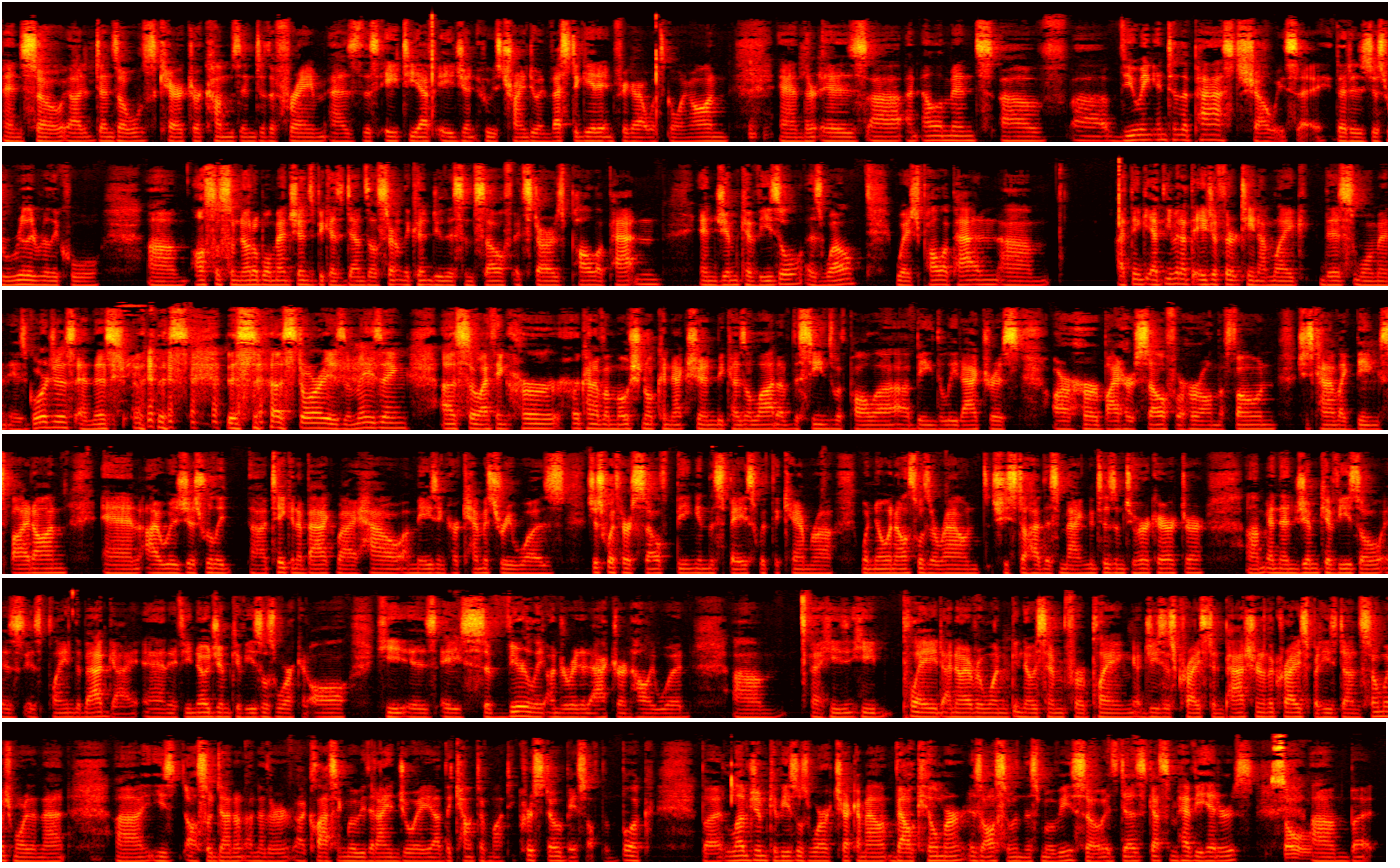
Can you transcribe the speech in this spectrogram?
and so uh, Denzel's character comes into the frame as this ATF agent who's trying to investigate it and figure out what's going on. Mm-hmm. And there is uh, an element of uh, viewing into the past, shall we say, that is just really, really cool. Um, also, some notable mentions because Denzel certainly couldn't do this himself. It stars Paula Patton and Jim Caviezel as well, which Paula Patton, um, I think at, even at the age of 13, I'm like, this woman is gorgeous and this, this, this uh, story is amazing. Uh, so I think her, her kind of emotional connection, because a lot of the scenes with Paula uh, being the lead actress are her by herself or her on the phone. She's kind of like being spied on. And I was just really uh, taken aback by how amazing her chemistry was just with herself being in the space with the camera when no one else was around. She still had this magnetism to her character. Um, and then Jim Caviezel is is playing the bad guy. And if you know Jim Caviezel's work at all, he is a severely underrated actor in Hollywood. Um, uh, he he played. I know everyone knows him for playing Jesus Christ in Passion of the Christ, but he's done so much more than that. Uh, he's also done another uh, classic movie that I enjoy, uh, The Count of Monte Cristo, based off the book. But love Jim Caviezel's work. Check him out. Val Kilmer is also in this movie, so it does got some heavy hitters. So, um, but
